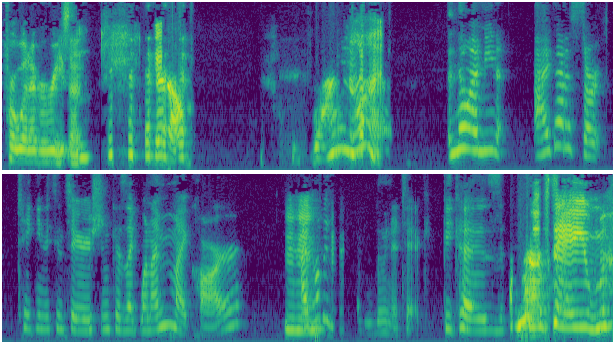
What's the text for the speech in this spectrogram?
for whatever reason, you know, why not? No, I mean, I gotta start taking into consideration because, like, when I'm in my car, Mhm. I'm probably a lunatic because Yeah, Same.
